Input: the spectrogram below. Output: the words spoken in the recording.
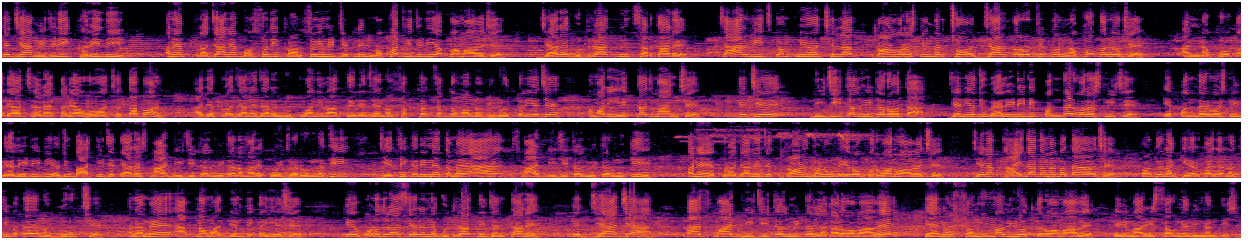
કે જ્યાં વીજળી ખરીદી અને પ્રજાને બસોથી ત્રણસો યુનિટ જેટલી મફત વીજળી આપવામાં આવે છે. જ્યારે ગુજરાતની સરકારે ચાર વીજ કંપનીઓએ છેલ્લા ત્રણ વર્ષની અંદર છ હજાર કરોડ જેટલો નફો કર્યો છે. આ નફો કર્યા કર્યા હોવા છતાં પણ આજે પ્રજાને જ્યારે લૂંટવાની વાત થઈ રહી છે, એનો સખત શબ્દોમાં અમે વિરોધ કરીએ છીએ. અમારી એક જ માંગ છે કે જે ડિજિટલ મીટરો હતા, જેની હજુ વેલિડિટી પંદર વર્ષની છે, એ પંદર વર્ષની વેલિડિટી હજુ બાકી છે ત્યારે સ્માર્ટ ડિજિટલ મીટર અમારે કોઈ જરૂર નથી. જેથી કરીને તમે આ સ્માર્ટ ડિજિટલ મીટર મૂકી અને પ્રજાને જે ત્રણ ગણું વેરો ભરવાનો આવે છે જેના ફાયદા તમે બતાવ્યા છે, પરંતુ એના ગેરફાયદા નથી બતાવ્યા, એનું દુઃખ છે. અને અમે આપના માધ્યમથી કહીએ છીએ કે વડોદરા શહેર અને ગુજરાતની જનતાને કે જ્યાં જ્યાં આ સ્માર્ટ ડિજિટલ મીટર લગાડવામાં આવે, તેનો સમૂહમાં વિરોધ કરવામાં આવે, એવી મારી સૌને વિનંતી છે.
